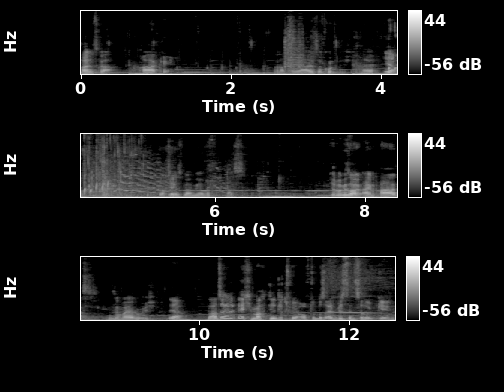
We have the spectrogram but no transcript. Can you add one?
Alles klar. Ah, okay. Dann haben wir ja alles erkundigt. Ne? Ja. Ich dachte, das wäre mir aber krass. Ich habe gesagt, ein Part sind wir ja durch. Ja. Warte, ich mach dir die Tür auf. Du musst ein bisschen zurückgehen.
